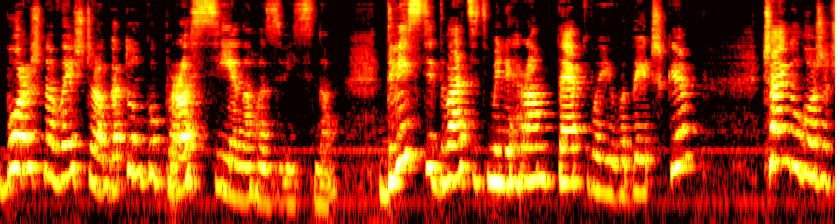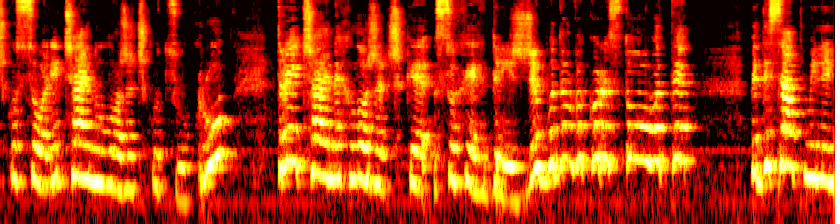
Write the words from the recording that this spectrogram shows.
борошна вищого гатунку просіяного, звісно, 220 мг теплої водички, чайну ложечку солі, чайну ложечку цукру, 3 чайних ложечки сухих дріжджів будемо використовувати, 50 мл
